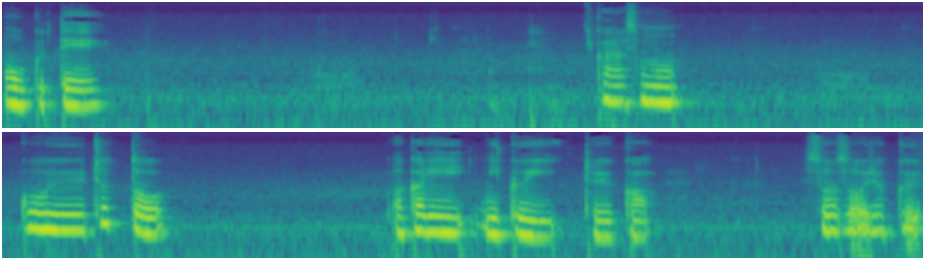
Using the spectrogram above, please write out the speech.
多くてだからそのこういうちょっと分かりにくいというか想像力。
